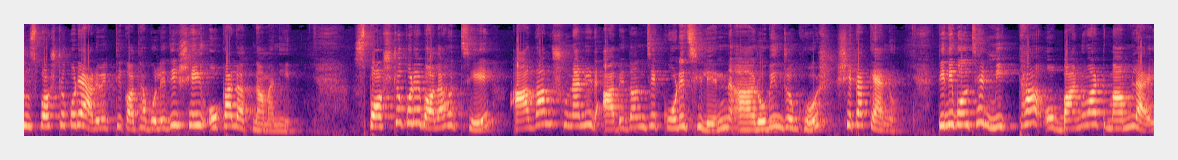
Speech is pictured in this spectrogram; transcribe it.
সুস্পষ্ট করে আরও একটি কথা বলে দিই, সেই ওকালতনামা নিয়ে। স্পষ্ট করে বলা হচ্ছে, আগাম শুনানির আবেদন যে করেছিলেন রবীন্দ্র ঘোষ, সেটা কেন? তিনি বলছেন, মিথ্যা ও বানোয়াট মামলায়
